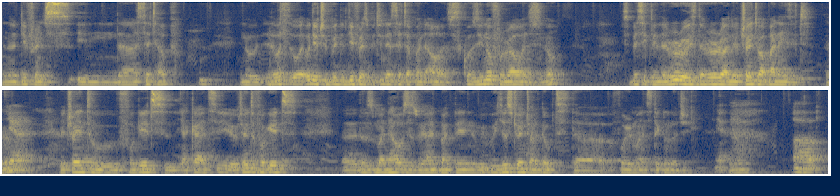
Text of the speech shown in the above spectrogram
you know difference in the setup? You know, what's, what do you attribute the difference between the setup and ours? Because you know, for ours, you know, it's basically the rural is the rural, and you're trying to urbanize it. know? yeah, We're trying to forget Nyakatsi, we're trying to forget uh, those mad houses we had back then. We, we're just trying to adopt the foreign man's technology. yeah. You know? Uh,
